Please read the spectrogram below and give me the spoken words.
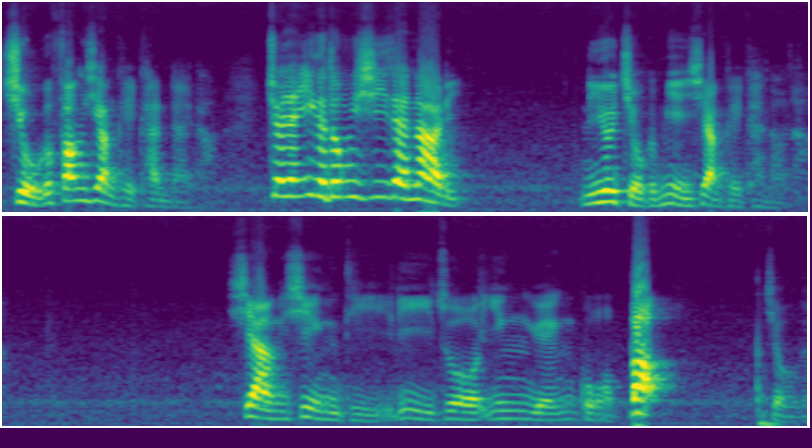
九个方向可以看待它，就像一个东西在那里，你有九个面相可以看到它。相性体力做因缘果报，九个，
